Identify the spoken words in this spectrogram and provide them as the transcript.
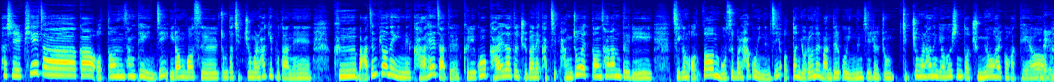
사실 피해자가 어떤 상태인지 이런 것을 좀 더 집중을 하기보다는 그 맞은편에 있는 가해자들 그리고 가해자들 주변에 같이 방조 했던 사람들이 지금 어떤 모습을 하고 있는지 어떤 여론을 만들고 있는지를 좀 집중을 하는 게 훨씬 더 중요할 것 같아요. 네네.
